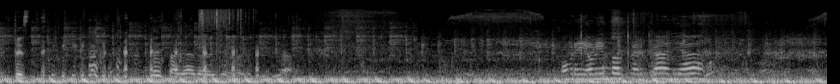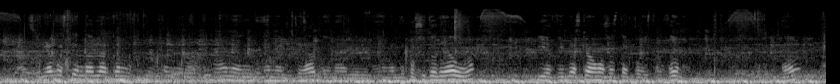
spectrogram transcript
el test. Hombre, yo viendo el percal ya sería cuestión de hablar con en el, en el teatro, en el, en el depósito de agua y decirles que vamos a estar por esta zona. ¿no?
